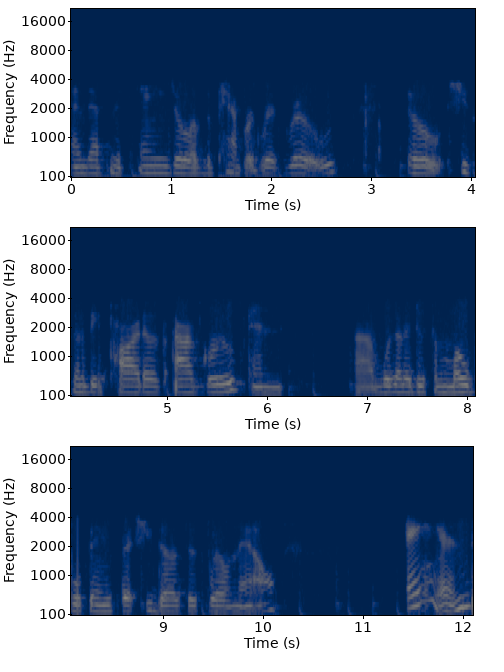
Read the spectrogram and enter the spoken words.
And that's Miss Angel of the Pampered Red Rose. So she's going to be a part of our group, and Um, we're going to do some mobile things that she does as well now. And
